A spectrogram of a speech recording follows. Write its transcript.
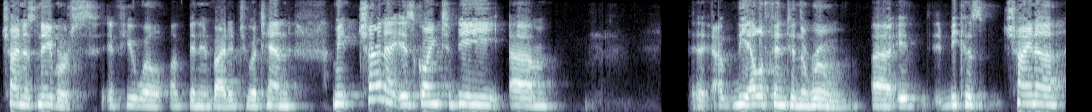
China's neighbors, if you will, have been invited to attend. I mean, China is going to be um, uh, the elephant in the room, uh, it, because China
